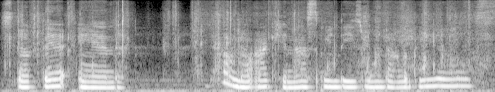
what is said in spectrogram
stuff that. And y'all know I cannot spend these $1 bills.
